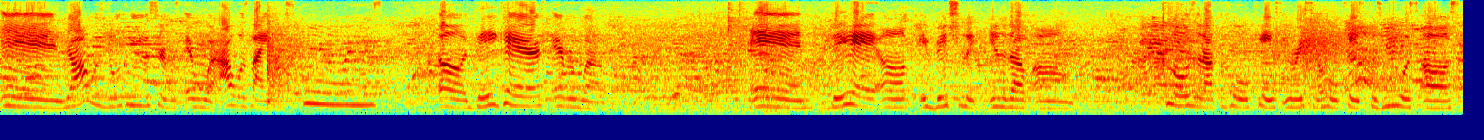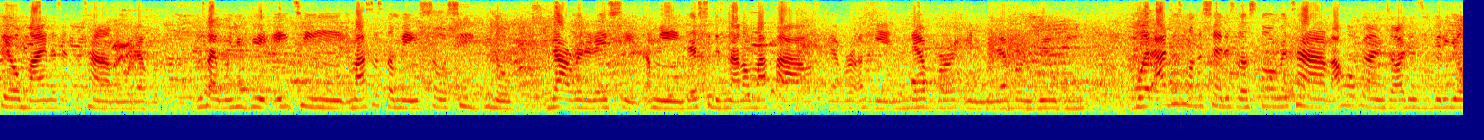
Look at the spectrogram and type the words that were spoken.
And y'all was doing community service everywhere. I was like schools, uh, daycares, everywhere. And they had um, eventually ended up um, closing out the whole case, erasing the whole case, because we was uh, still minors at the time or whatever. It's like when you get 18, my sister made sure she, you know, got rid of that shit. I mean, that shit is not on my files ever again. Never and never will be. But I just want to share this little story time. I hope y'all enjoyed this video.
